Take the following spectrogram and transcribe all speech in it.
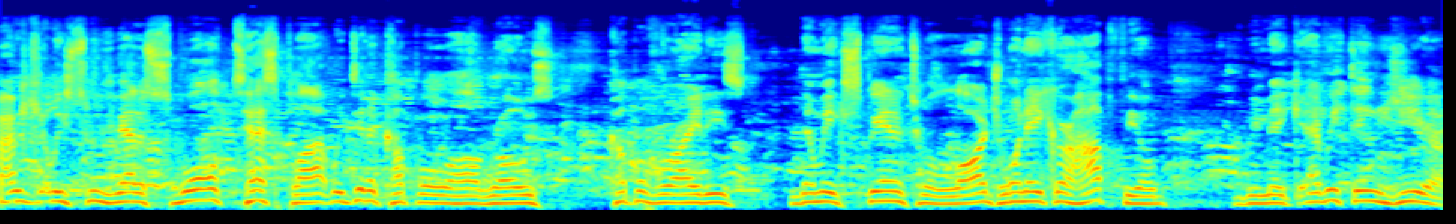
We, we, we had a small test plot. We did a couple uh, rows, a couple varieties, and then we expanded to a large one-acre hop field. We make everything here.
